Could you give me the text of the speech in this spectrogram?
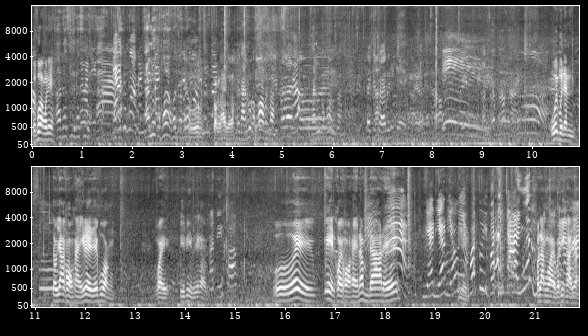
ไปพ่วงมาดิอ่าเดี๋ยวซื้อเดี๋ยวซื้ออะแกทุ่งออกให้ถ่ายรูปกับพ่อคนก่อนเร็วโอ้กล่องลายเหรอไปถ่ายรูปกับพ่อมันก่อนถ่ายรูปกับพ่อมันก่อนได้กาแฟด้วยเอ๊ะโอ้ยเหมือนนั้นเจ้ายาของไห้เลยได้พ่วงไว้ปีนี้ไม่ได้ครับสวัสดีครับโอ้ยไม่เห็นข่อยของไห้น้ำดาเด้ เดี๋ยวเดี๋ยวเดี๋ยวนี่พ่อตุ้ยบ่ทันจ่ายเงินฝรั่งหน่อยสวัสดีค่ะยัง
